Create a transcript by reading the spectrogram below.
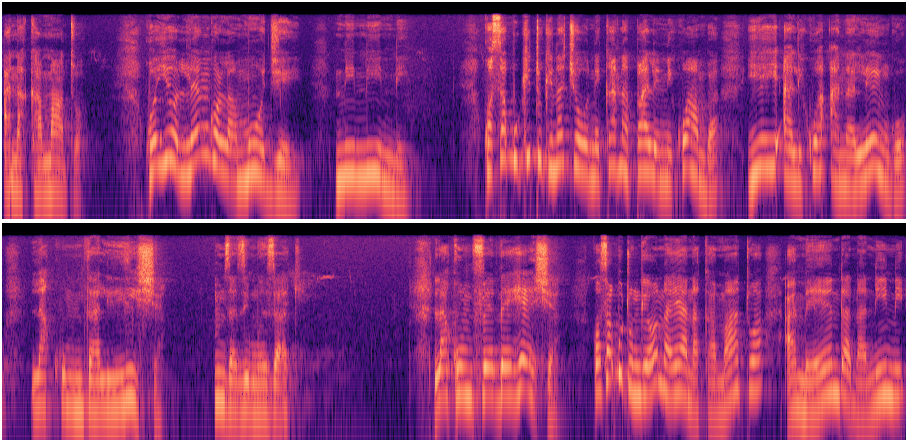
anakamatwa. Kwa hiyo lengo la Moje ni nini? Kwa sababu kitu kinachoonekana pale ni kwamba yeye alikuwa ana lengo la kumdhalilisha mzazi mwenzake, la kumfedhehesha, kwa sababu tungeona yeye anakamatwa ameenda na nini,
